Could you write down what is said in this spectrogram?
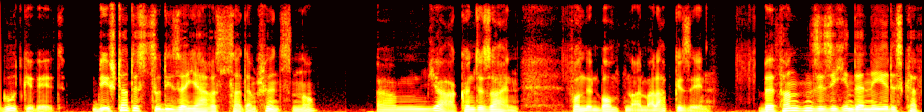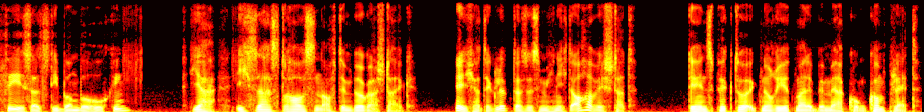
Gut gewählt. Die Stadt ist zu dieser Jahreszeit am schönsten, no? Ähm, ja, könnte sein. Von den Bomben einmal abgesehen. Befanden Sie sich in der Nähe des Cafés, als die Bombe hochging? Ja, ich saß draußen auf dem Bürgersteig. Ich hatte Glück, dass es mich nicht auch erwischt hat. Der Inspektor ignoriert meine Bemerkung komplett.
